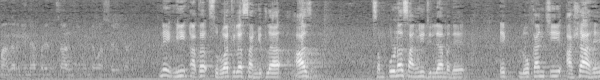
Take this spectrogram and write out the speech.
माघार का? नाही मी आता सुरुवातीला सांगितलं आज संपूर्ण सांगली जिल्ह्यामध्ये एक लोकांची आशा आहे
